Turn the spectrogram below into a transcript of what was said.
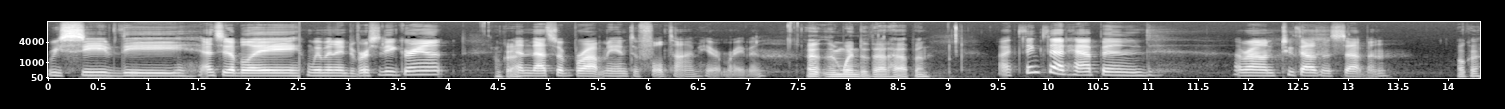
received the NCAA Women in Diversity grant, Okay. and that's what brought me into full time here at Moravian. And, and when did that happen? I think that happened around 2007 Okay.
